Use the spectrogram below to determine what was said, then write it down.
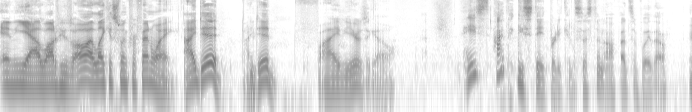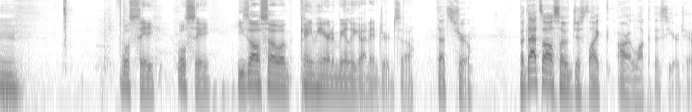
and yeah, a lot of people. say, Oh, I like his swing for Fenway. I did. I did five years ago. He's I think he stayed pretty consistent offensively though. We'll see. We'll see. He's also um, came here and immediately got injured. So That's true. But that's also just like our luck this year too.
